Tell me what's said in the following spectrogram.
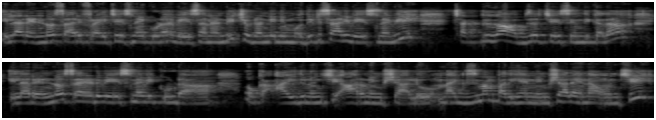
ఇలా రెండోసారి ఫ్రై చేసినవి కూడా వేసానండి. చూడండి నేను మొదటిసారి వేసినవి చక్కగా అబ్జర్వ్ చేసింది కదా. ఇలా రెండో సైడ్ వేసినవి కూడా ఒక ఐదు నుంచి ఆరు నిమిషాలు మ్యాక్సిమం పదిహేను నిమిషాలైనా ఉంచి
